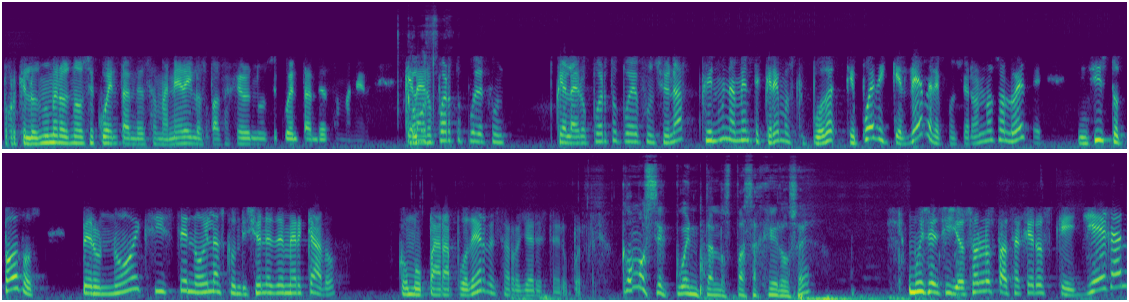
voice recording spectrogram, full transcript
porque los números no se cuentan de esa manera y los pasajeros no se cuentan de esa manera. Que el aeropuerto puede que el aeropuerto puede funcionar, genuinamente creemos que puede, que puede y que debe de funcionar, no solo ese, insisto, todos, pero no existen hoy las condiciones de mercado como para poder desarrollar este aeropuerto. ¿Cómo se cuentan los pasajeros, eh? Muy sencillo, son los pasajeros que llegan,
